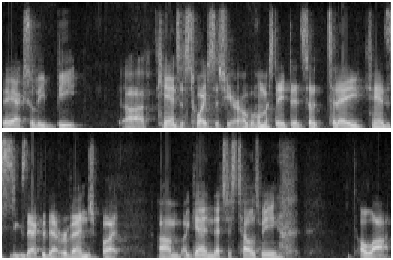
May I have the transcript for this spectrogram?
they actually beat uh, Kansas twice this year. Oklahoma State did. So today, Kansas has exacted that revenge. But um, again, that just tells me a lot.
